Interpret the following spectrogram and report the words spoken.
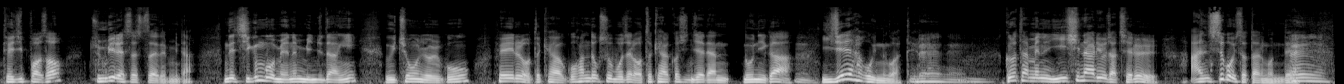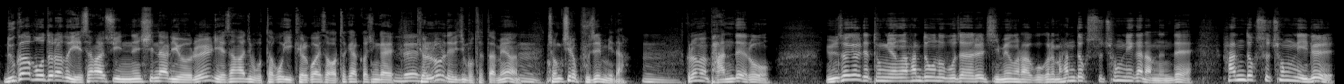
되짚어서 준비를 했었어야 됩니다. 근데 지금 보면은 민주당이 의총을 열고 회의를 어떻게 하고 한덕수 후보자를 어떻게 할 것인지에 대한 논의가 음. 이제 하고 있는 것 같아요. 네네. 네. 그렇다면 이 시나리오 자체를 안 쓰고 있었다는 건데 네. 누가 보더라도 예상할 수 있는 시나리오를 예상하지 못하고 이 결과에서 어떻게 할 것인가에 네네. 네. 결론을 내리지 못했다면 음. 정치력 부재입니다. 음. 그러면 반대로 윤석열 대통령은 한동훈 후보자를 지명을 하고 그러면 한덕수 총리가 남는데 한덕수 총리를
